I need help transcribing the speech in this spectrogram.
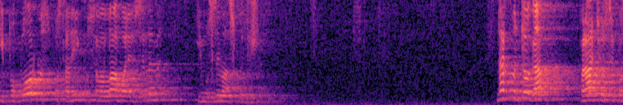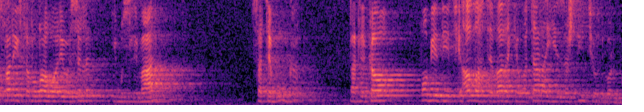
i pokornost poslaniku sallallahu alejhi ve selleme i muslimanskoj državi. Nakon toga vratio se poslanik sallallahu alejhi ve sellem i muslimani sa Tebuka, dakle kao pobjednici Allah te bareke wa taala ih je zaštitio od borbe.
